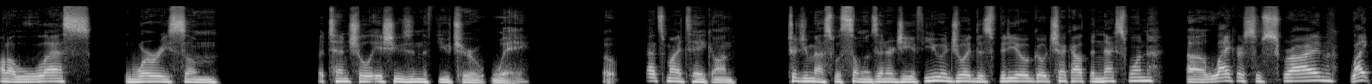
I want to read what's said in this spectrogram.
on a less worrisome potential issues in the future way. So that's my take on should you mess with someone's energy. If you enjoyed this video, go check out the next one. Uh, like or subscribe. Like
